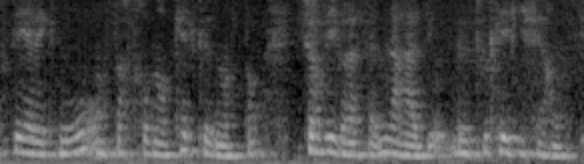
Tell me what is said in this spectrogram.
Restez avec nous. On se retrouve dans quelques instants sur Vivre FM, la radio de toutes les différences.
